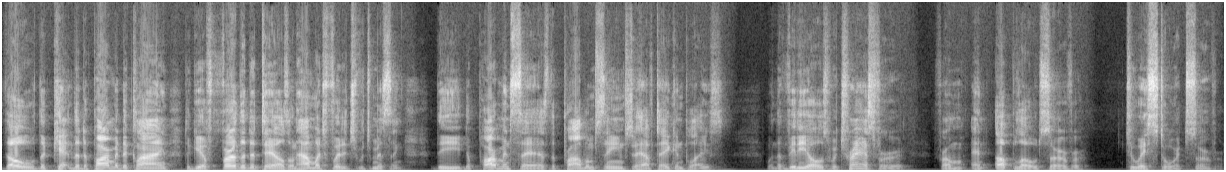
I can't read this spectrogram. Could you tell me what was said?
Though the, the department declined to give further details on how much footage was missing, the department says the problem seems to have taken place when the videos were transferred from an upload server to a storage server.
